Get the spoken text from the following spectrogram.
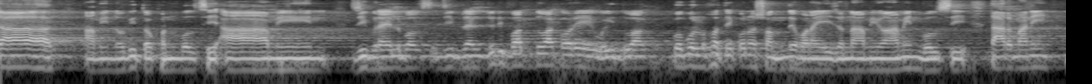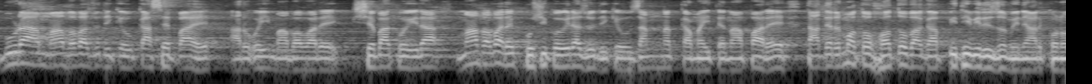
যাক। আমি নবী তখন বলছি, আমিন। জিব্রাইল বলছে, জিব্রাইল যদি বদদোয়া করে, ওই দোয়া কবুল হতে কোনো সন্দেহ নাই, এই জন্য আমিও আমিন বলছি। তার মানে বুড়া মা বাবা যদি কেউ কাছে পায়, আর ওই মা বাবারে সেবা কইরা মা বাবারে খুশি কইরা যদি কেউ জান্নাত কামাইতে না পারে, তাদের মতো হতবাগা পৃথিবীর জমিনে আর কোনো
